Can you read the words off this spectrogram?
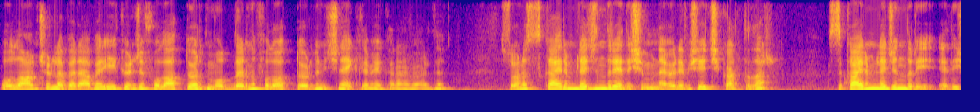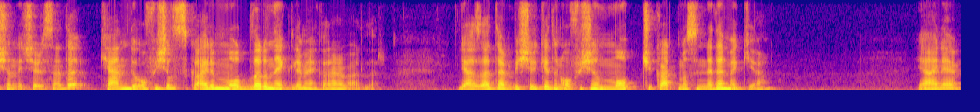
O launcher'la beraber ilk önce Fallout 4 modlarını Fallout 4'ün içine eklemeye karar verdi. Sonra Skyrim Legendary Edition ne öyle bir şey çıkarttılar. Skyrim Legendary Edition içerisine de kendi official Skyrim modlarını eklemeye karar verdiler. Ya zaten bir şirketin official mod çıkartması ne demek ya? Yani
